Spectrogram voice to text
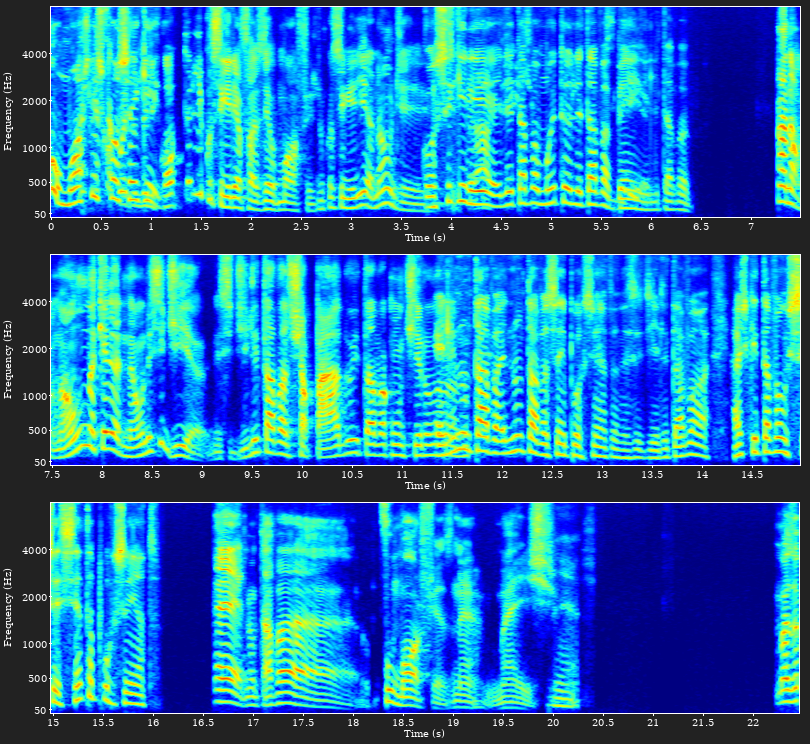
o Morpheus consegue. helicóptero ele conseguiria fazer o Morpheus, não conseguiria não de Conseguiria, ele tava muito, ele tava bem, ele tava. Ah, não, não naquele, não nesse dia. Nesse dia ele tava chapado e tava com um tiro no, Ele não tava, ele não tava 100% nesse dia, ele tava, acho que ele tava uns 60%. É, não tava full Morpheus, né? Mas, É. mas eu,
